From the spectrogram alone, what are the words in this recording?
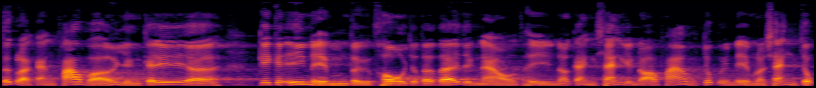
tức là càng phá vỡ những cái ờ, cái cái ý niệm từ thô cho tới tế chừng nào thì nó càng sáng chừng đó. Phá một chút ý niệm là sáng một chút,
